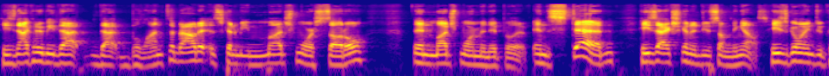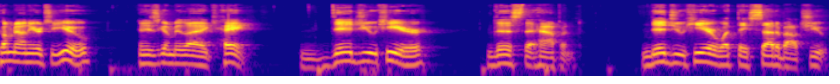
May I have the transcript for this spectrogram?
He's not going to be that, that blunt about it. It's going to be much more subtle and much more manipulative. Instead, he's actually going to do something else. He's going to come down here to you and he's going to be like, hey, did you hear this that happened? Did you hear what they said about you?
